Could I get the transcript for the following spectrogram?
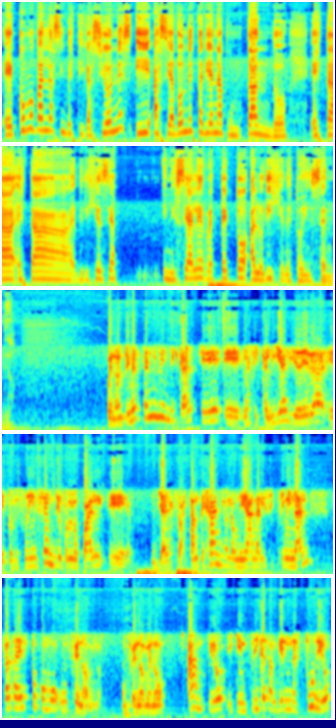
eh, ¿cómo van las investigaciones y hacia dónde estarían apuntando esta, estas diligencias iniciales respecto al origen de estos incendios? Bueno, en primer término indicar que eh, la Fiscalía lidera el proceso de incendio, por lo cual eh, ya hace bastantes años la Unidad de Análisis Criminal trata esto como un fenómeno, un fenómeno amplio y que implica también un estudio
